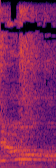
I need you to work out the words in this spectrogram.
don't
